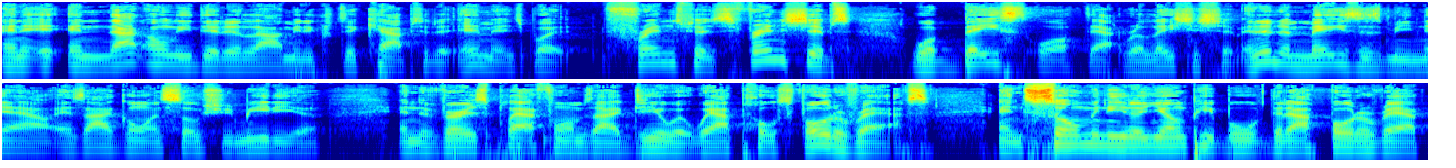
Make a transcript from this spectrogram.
And it, and not only did it allow me to, to capture the image, but friendships friendships were based off that relationship. And it amazes me now as I go on social media and the various platforms I deal with, where I post photographs, and so many of the young people that I photographed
